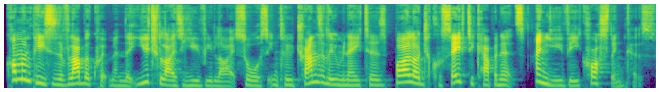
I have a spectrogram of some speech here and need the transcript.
Common pieces of lab equipment that utilize a UV light source include transilluminators, biological safety cabinets, and UV crosslinkers.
